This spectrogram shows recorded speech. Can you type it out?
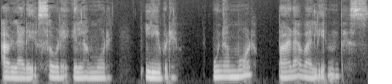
hablaré sobre el amor libre, un amor para valientes.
